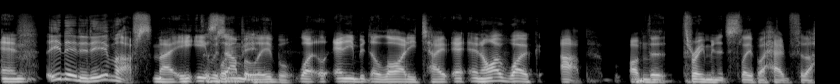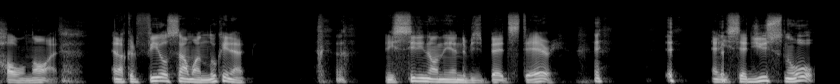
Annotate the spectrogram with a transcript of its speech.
And He needed earmuffs. mate, it, it was sleep in. unbelievable. Like any bit of light he taped, and, and I woke up of Mm. the three minutes sleep I had for the whole night, and I could feel someone looking at me, he's sitting on the end of his bed staring, and he said, "You snore,"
